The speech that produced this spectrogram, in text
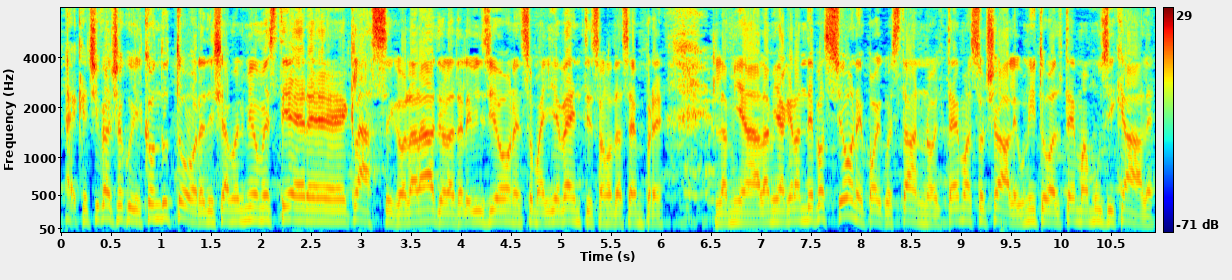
Eh, che ci faccio qui? Il conduttore, diciamo, il mio mestiere classico, la radio, la televisione, insomma gli eventi sono da sempre la mia, la mia grande passione. Poi quest'anno il tema sociale unito al tema musicale.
